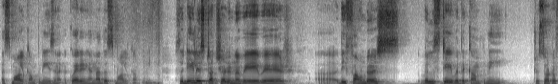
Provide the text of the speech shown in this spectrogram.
a small company and acquiring another small company. So deal is structured in a way where uh, the founders will stay with the company to sort of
